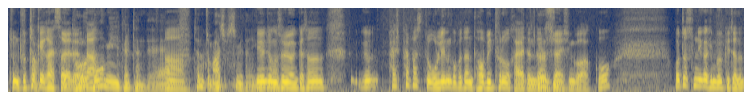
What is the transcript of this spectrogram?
좀 두텁게 갔어야 더 된다. 도움이 될 텐데 아. 저는 좀 아쉽습니다. 이현정 소위원께서는 그 88%를 올리는 것보다는 더 밑으로 가야 된다는 그렇습니다. 주장이신 것 같고 어떻습니까, 김보혁 기자는?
